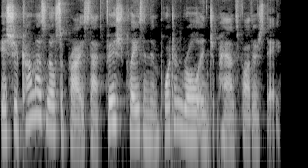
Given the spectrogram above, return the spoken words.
It should come as no surprise that fish plays an important role in Japan's Father's Day.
